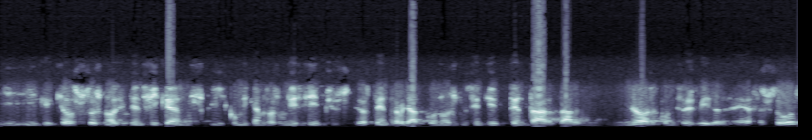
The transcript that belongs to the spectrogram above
e, e aquelas pessoas que nós identificamos e comunicamos aos municípios, eles têm trabalhado connosco no sentido de tentar dar melhores condições de vida a essas pessoas,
